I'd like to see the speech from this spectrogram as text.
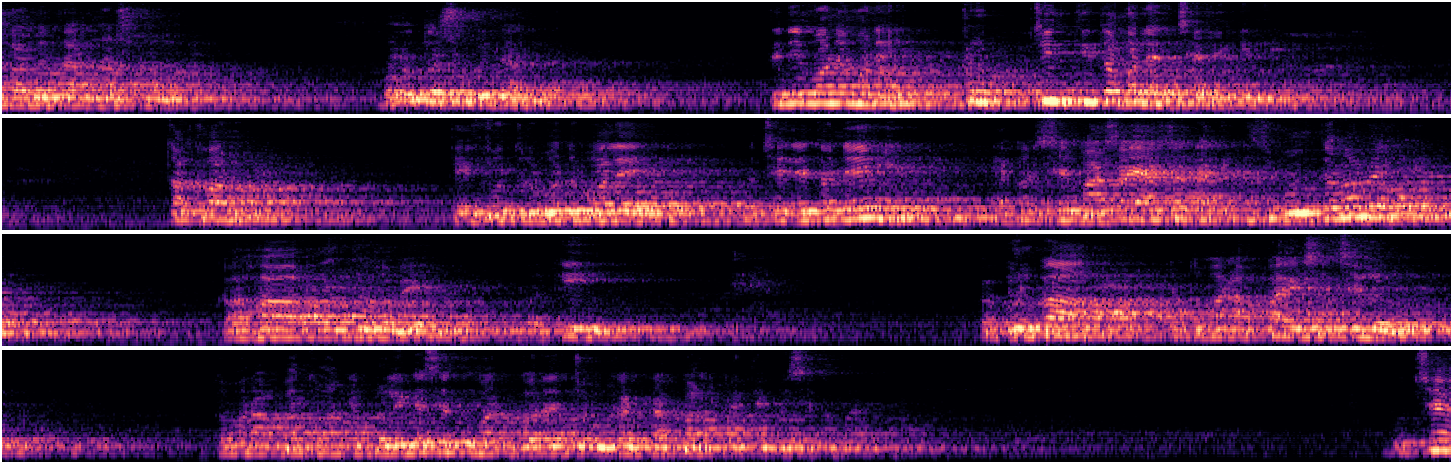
সবে তার নষ্ট হবে। বউ তো সুবিধা তিনি মনে মনে খুব চিন্তিত হলেন ছেলেকে নিয়ে। তখন এই পুত্রবধূ বলে ছেলে তো নেই। এখন সে বাসায় আসে, তাকে কিছু বলতে হবে? কাহা বলতে হবে? কি? বলবা তোমার আব্বা এসেছিল। তোমার আব্বা তোমাকে বলে গেছে, তোমার ঘরের চৌকাটটা পাল্টাতে গেছে তোমার। বুঝছেন?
